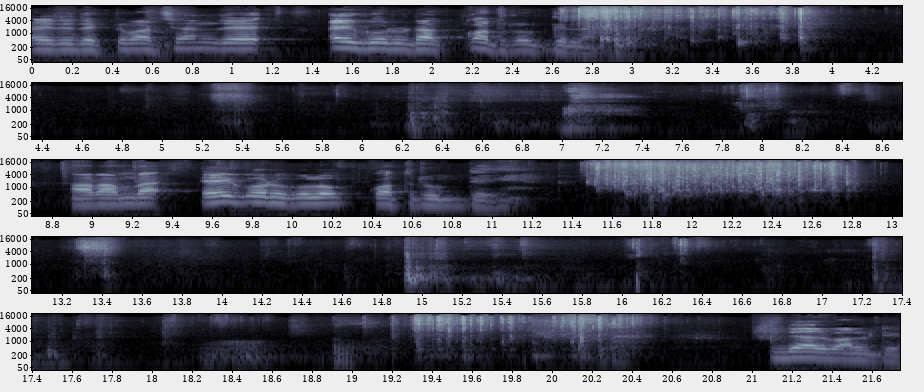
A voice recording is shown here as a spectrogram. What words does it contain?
এই যে দেখতে পাচ্ছেন যে এই গরুটা কতটুক দিলাম? আর আমরা এই গরুগুলো কতটুক দিই? দেড় বালতি।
